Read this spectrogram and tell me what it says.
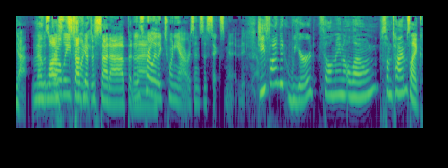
Yeah. That was a lot probably of stuff 20 you have to set up, and It was then- probably like 20 hours and it's a six minute video. Do you find it weird filming alone sometimes? Like,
